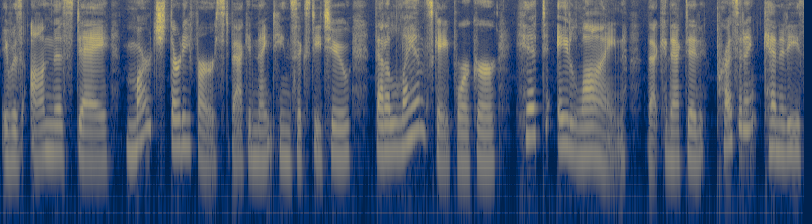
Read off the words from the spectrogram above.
It was on this day, March 31st, back in 1962, that a landscape worker hit a line that connected President Kennedy's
